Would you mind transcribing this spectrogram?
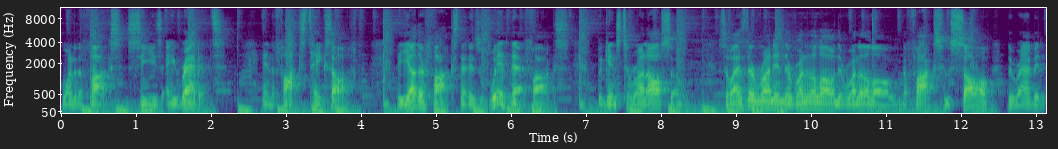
one of the fox sees a rabbit, and the fox takes off. The other fox that is with that fox begins to run also. So as they're running, they're running along, they're running along. The fox who saw the rabbit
